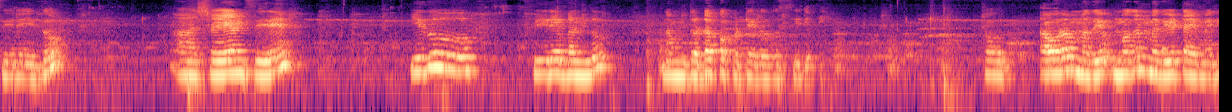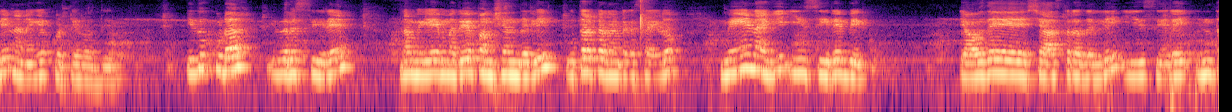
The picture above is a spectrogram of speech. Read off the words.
ಸೀರೆ ಇದು. ಶ್ರೇಯನ್ ಸೀರೆ. ಇದು ಸೀರೆ ಬಂದು ನಮ್ಮ ದೊಡ್ಡಪ್ಪ ಕೊಟ್ಟಿರೋದು ಸೀರೆ. ಅವರ ಮದುವೆ, ಮಗನ ಮದುವೆ ಟೈಮಲ್ಲಿ ನನಗೆ ಕೊಟ್ಟಿರೋದು ಇದು ಕೂಡ ಇದರ ಸೀರೆ. ನಮಗೆ ಮದುವೆ ಫಂಕ್ಷನ್ದಲ್ಲಿ ಉತ್ತರ ಕರ್ನಾಟಕ ಸೈಡು ಮೇನಾಗಿ ಈ ಸೀರೆ ಬೇಕು. ಯಾವುದೇ ಶಾಸ್ತ್ರದಲ್ಲಿ ಈ ಸೀರೆ, ಇಂಥ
